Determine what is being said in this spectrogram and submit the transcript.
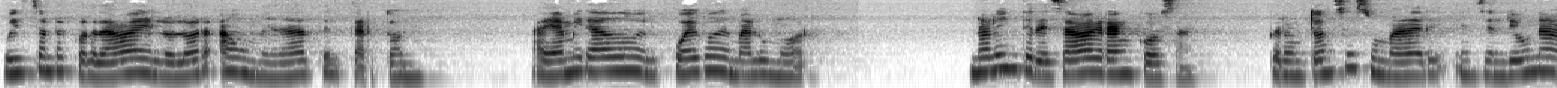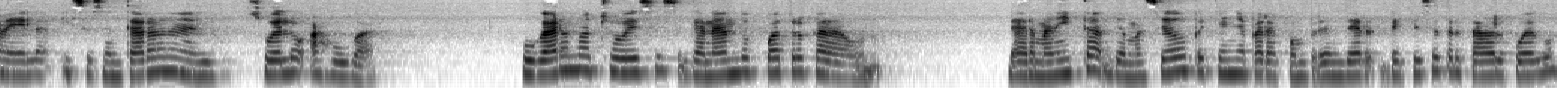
Winston recordaba el olor a humedad del cartón. Había mirado el juego de mal humor no le interesaba gran cosa, pero entonces su madre encendió una vela y se sentaron en el suelo a jugar. Jugaron ocho veces, ganando cuatro cada uno. La hermanita, demasiado pequeña para comprender de qué se trataba el juego,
